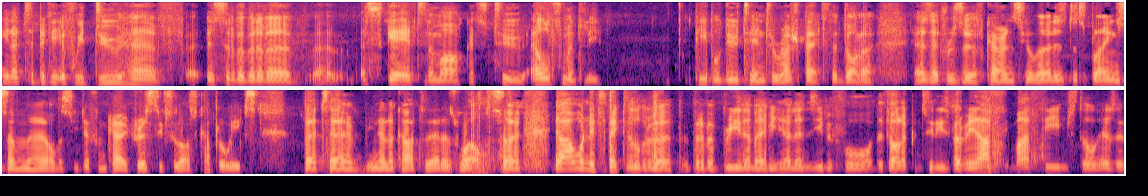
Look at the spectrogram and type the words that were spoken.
you know, typically if we do have a, sort of a bit of a, a scare to the markets too, ultimately people do tend to rush back to the dollar as that reserve currency, although it is displaying some uh, obviously different characteristics the last couple of weeks. But uh, you know, look out for that as well. So yeah, I wouldn't expect a little bit of a, a bit of a breather maybe here, Lindsay, before the dollar continues. But I mean, I, my theme still is a,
